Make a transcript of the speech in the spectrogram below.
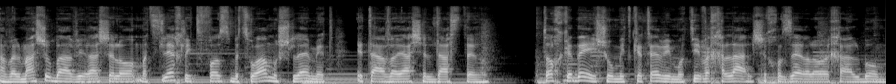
אבל משהו באווירה שלו מצליח לתפוס בצורה מושלמת את ההוויה של דסטר. תוך כדי שהוא מתכתב עם מוטיב החלל שחוזר לאורך האלבום.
